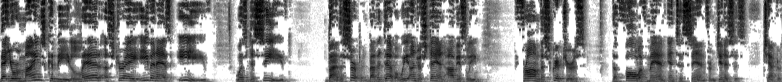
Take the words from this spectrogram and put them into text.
That your minds could be led astray even as Eve was deceived by the serpent, by the devil. We understand, obviously, from the scriptures, the fall of man into sin from Genesis chapter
